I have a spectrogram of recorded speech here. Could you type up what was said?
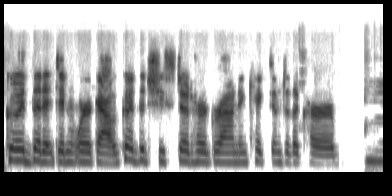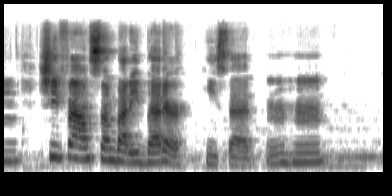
Good that it didn't work out. Good that she stood her ground and kicked him to the curb. Mm, she found somebody better, he said. Mm-hmm.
